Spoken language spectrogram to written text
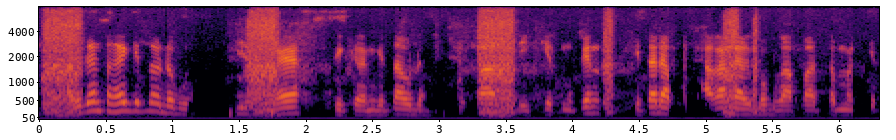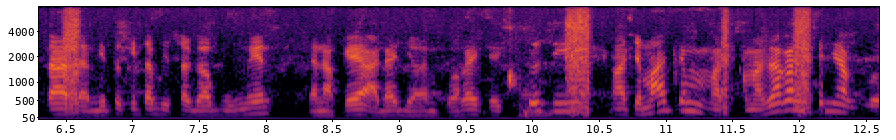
tapi kan sebenarnya kita udah bukti sebenarnya pikiran kita udah buka sedikit. Mungkin kita dapat saran dari beberapa teman kita dan itu kita bisa gabungin dan akhirnya ada jalan keluar kayak gitu sih. Macam-macam. Masa kan banyak bro.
